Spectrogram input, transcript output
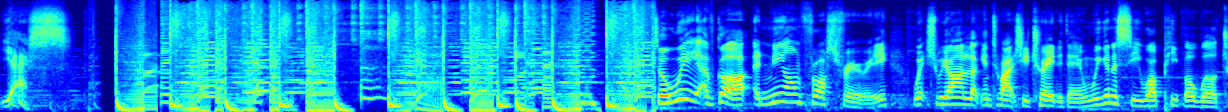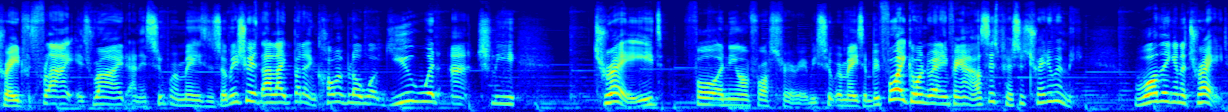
Yes! So we have got a Neon Frost Fury, which we are looking to actually trade today, and we're going to see what people will trade for. Fly, it's ride, and it's super amazing. So make sure you hit that like button and comment below what you would actually trade for a Neon Frost Fury. It'd be super amazing. Before I go into anything else, this person's trading with me. What are they going to trade?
